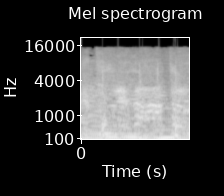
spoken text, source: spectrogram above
ka tolelata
